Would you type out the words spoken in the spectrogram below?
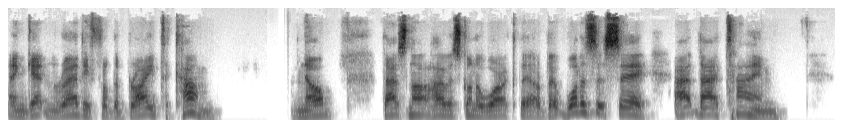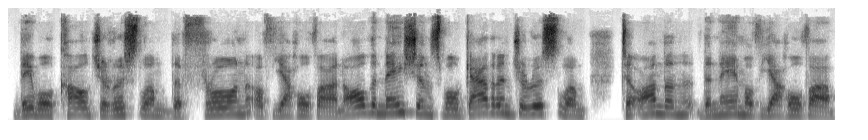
and getting ready for the bride to come. No, that's not how it's going to work there. But what does it say? At that time, they will call Jerusalem the throne of Jehovah, and all the nations will gather in Jerusalem to honor the name of Jehovah.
